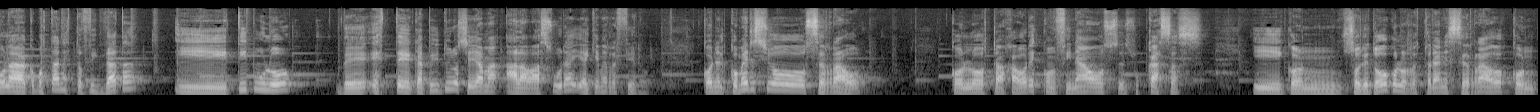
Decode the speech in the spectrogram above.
Hola, ¿cómo están? Esto es Big Data y título de este capítulo se llama A la basura y a qué me refiero. Con el comercio cerrado, con los trabajadores confinados en sus casas y con, sobre todo con los restaurantes cerrados, con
